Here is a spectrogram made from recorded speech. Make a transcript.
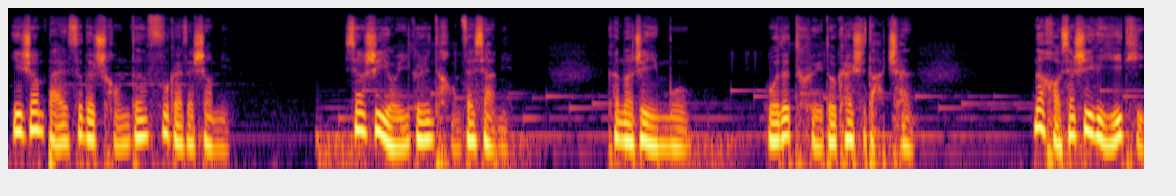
一张白色的床单覆盖在上面，像是有一个人躺在下面。看到这一幕，我的腿都开始打颤。那好像是一个遗体。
